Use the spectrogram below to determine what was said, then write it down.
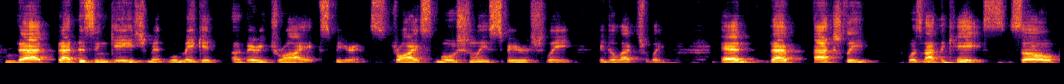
mm-hmm. that that disengagement will make it a very dry experience, dry emotionally, spiritually, intellectually, and that actually was not the case. So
